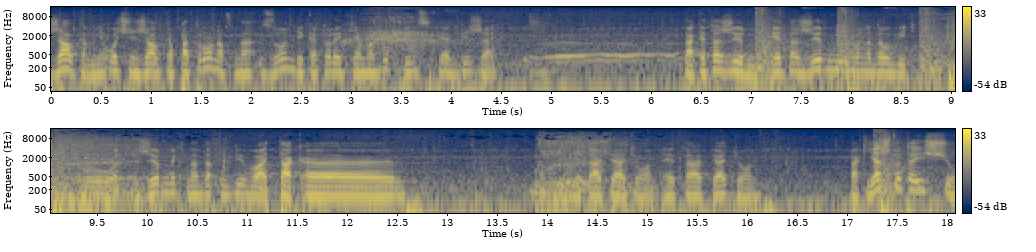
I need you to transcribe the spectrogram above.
Жалко, мне очень жалко патронов на зомби, которых я могу, в принципе, оббежать. Так, это жирный. Это жирный, его надо убить. Вот, жирных надо убивать. Так, э это опять он. Это опять он. Так, я что-то ищу.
